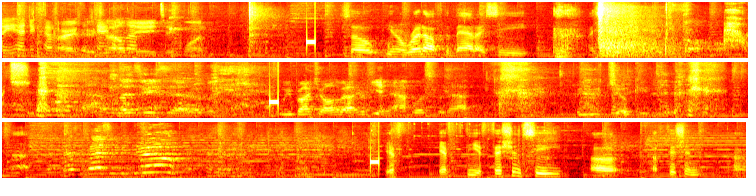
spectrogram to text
Oh, you had your cup. All right, okay, fair hold. A, take one. So, you know, right off the bat, I see, I see Ouch. We brought you all the way out here from Annapolis for that? Are you joking? if, if the efficiency, uh, efficient uh,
